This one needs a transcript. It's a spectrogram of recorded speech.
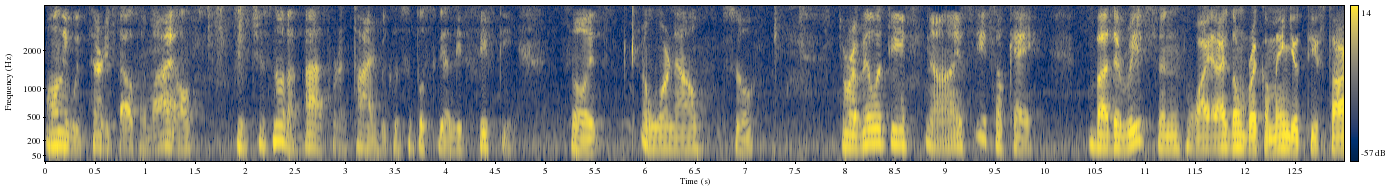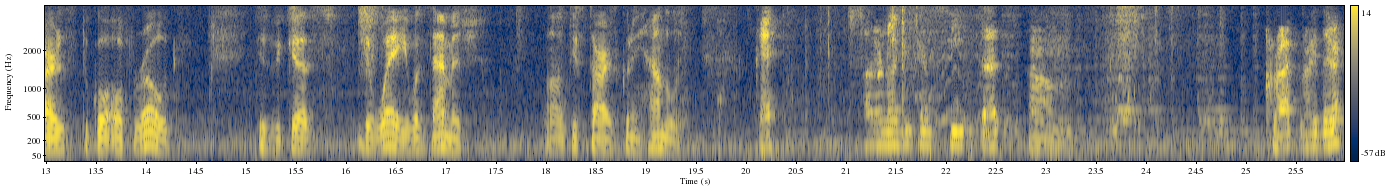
Only with 30,000 miles, which is not that bad for a tire because it's supposed to be at least 50. So it's kind of worn out. So durability, no, it's, it's okay. But the reason why I don't recommend you these tires to go off-road is because the way it was damaged, uh, these tires couldn't handle it. Okay, I don't know if you can see that um, crack right there.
